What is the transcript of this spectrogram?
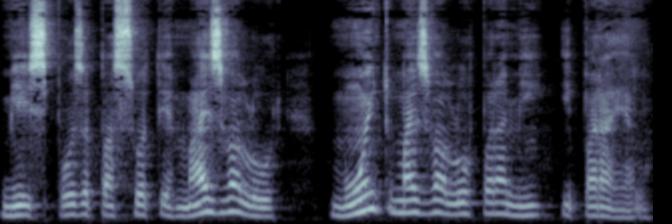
Minha esposa passou a ter mais valor, muito mais valor para mim e para ela.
